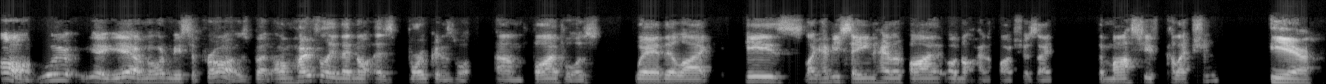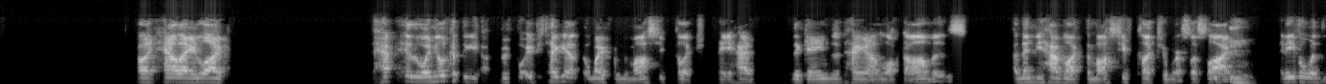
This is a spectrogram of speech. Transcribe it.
Oh, well, yeah, yeah. I wouldn't be surprised, but um, hopefully they're not as broken as what um Five was, where they're like, here's like, have you seen Halo Five or not Halo Five? Should I say the Master Chief Collection? Yeah, Like how they like. How, when you look at the before, if you take it away from the Master Chief Collection, he had the games and hang unlocked armors, and then you have like the Master Chief Collection where it's just like, and even with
